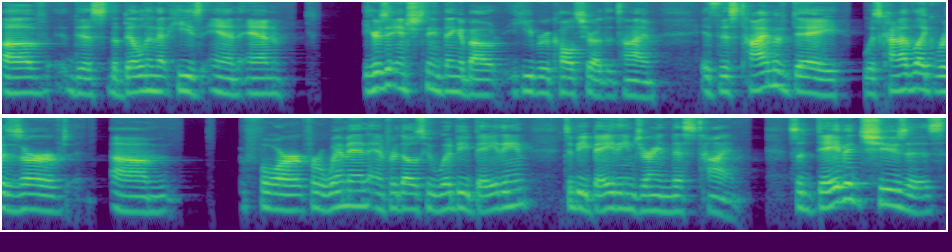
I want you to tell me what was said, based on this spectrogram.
of this the building that he's in and here's an interesting thing about Hebrew culture at the time is this time of day was kind of like reserved um, for for women and for those who would be bathing to be bathing during this time. So David chooses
